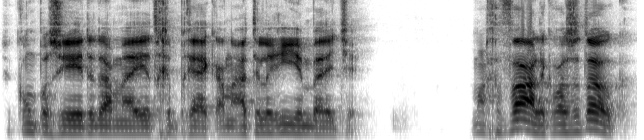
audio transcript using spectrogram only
Ze compenseerden daarmee het gebrek aan artillerie een beetje. Maar gevaarlijk was het ook.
